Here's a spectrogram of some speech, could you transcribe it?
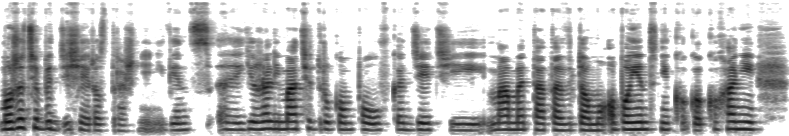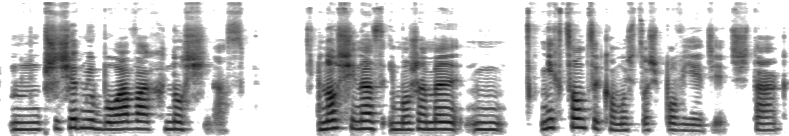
Możecie być dzisiaj rozdrażnieni, więc e, jeżeli macie drugą połówkę dzieci, mamy tatę w domu, obojętnie kogo, kochani, mm, przy siedmiu buławach nosi nas. Nosi nas i możemy mm, niechcący komuś coś powiedzieć, tak?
